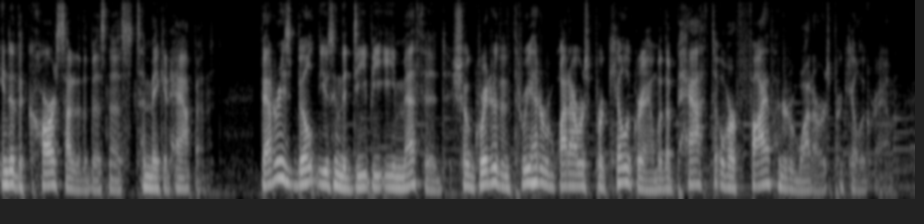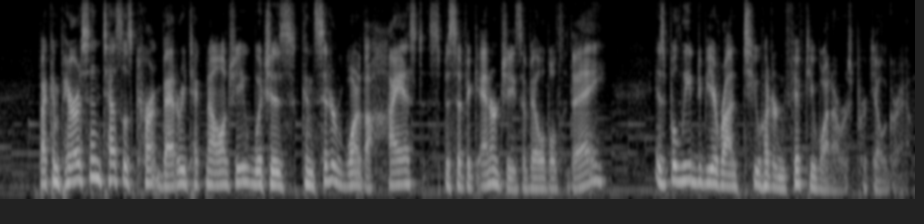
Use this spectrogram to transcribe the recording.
into the car side of the business to make it happen. Batteries built using the DBE method show greater than 300 watt hours per kilogram with a path to over 500 watt hours per kilogram. By comparison, Tesla's current battery technology, which is considered one of the highest specific energies available today, is believed to be around 250 watt hours per kilogram.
